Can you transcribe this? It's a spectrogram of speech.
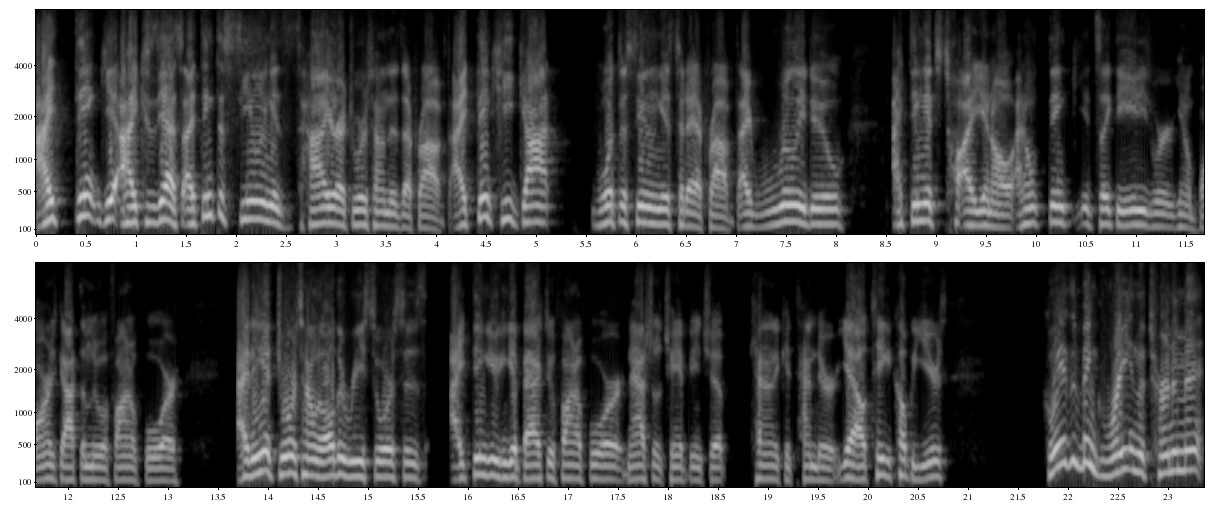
I think, yeah, I because yes, I think the ceiling is higher at Georgetown than at Providence. I think he got what the ceiling is today at Providence. I really do. I think it's, t- you know, I don't think it's like the 80s where, you know, Barnes got them to a Final Four. I think at Georgetown, with all the resources, I think you can get back to a Final Four national championship kind of contender. Yeah, I'll take a couple years. Clay hasn't been great in the tournament.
